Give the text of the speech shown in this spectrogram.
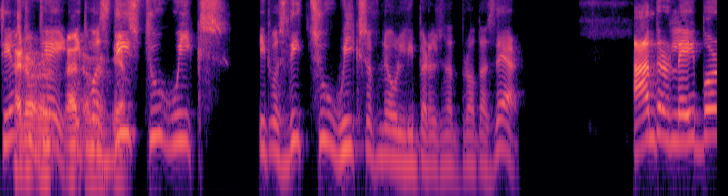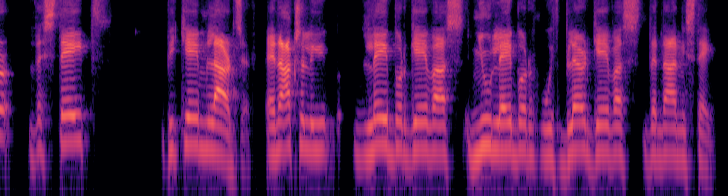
Till today, it was remember, these yeah. two weeks. It was these two weeks of neoliberalism that brought us there. Under Labour, the state became larger, and actually, Labour gave us new Labour with Blair gave us the nanny state.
